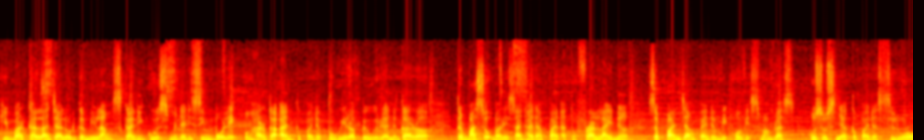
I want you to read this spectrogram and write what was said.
kibarkanlah jalur gemilang sekaligus menjadi simbolik penghargaan kepada perwira-perwira negara termasuk barisan hadapan atau frontliner sepanjang pandemik COVID-19 khususnya kepada seluruh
